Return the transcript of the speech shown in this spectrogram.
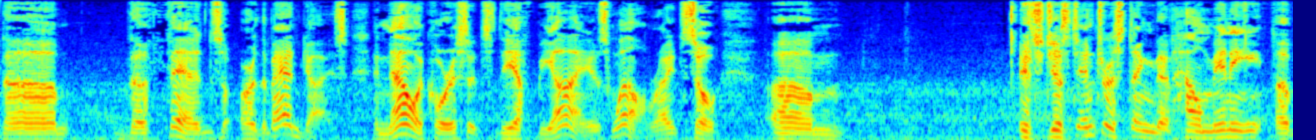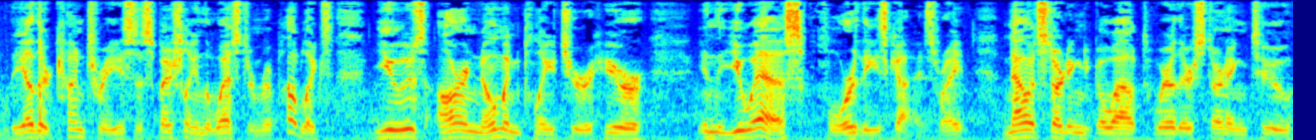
the the feds are the bad guys. And now, of course, it's the FBI as well, right? So um, it's just interesting that how many of the other countries, especially in the Western republics, use our nomenclature here in the U.S. for these guys, right? Now it's starting to go out to where they're starting to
